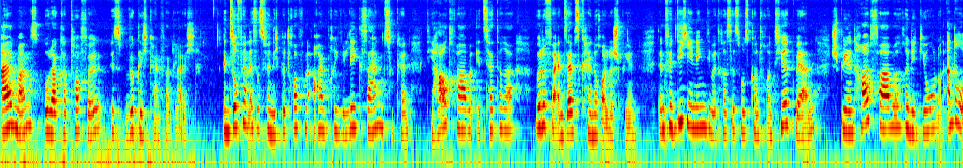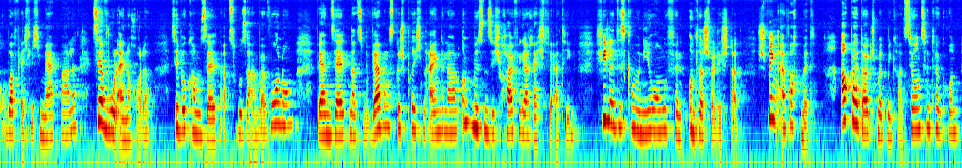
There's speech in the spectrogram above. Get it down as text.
Almans oder Kartoffel ist wirklich kein Vergleich. Insofern ist es für Nicht-Betroffene auch ein Privileg, sagen zu können, die Hautfarbe etc. würde für einen selbst keine Rolle spielen. Denn für diejenigen, die mit Rassismus konfrontiert werden, spielen Hautfarbe, Religion und andere oberflächliche Merkmale sehr wohl eine Rolle. Sie bekommen seltener Zusagen bei Wohnungen, werden seltener zu Bewerbungsgesprächen eingeladen und müssen sich häufiger rechtfertigen. Viele Diskriminierungen finden unterschwellig statt. Schwing einfach mit. Auch bei Deutschen mit Migrationshintergrund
